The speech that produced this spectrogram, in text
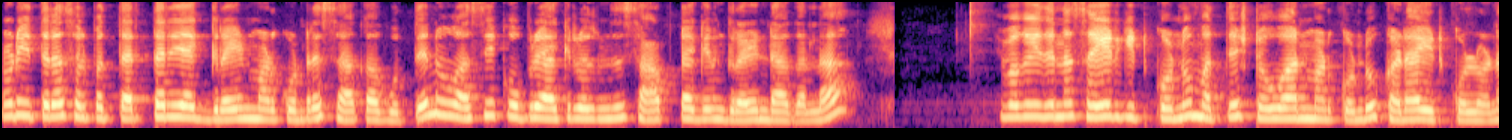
ನೋಡಿ ಈ ಥರ ಸ್ವಲ್ಪ ತರ್ತರಿಯಾಗಿ ಗ್ರೈಂಡ್ ಮಾಡಿಕೊಂಡ್ರೆ ಸಾಕಾಗುತ್ತೆ. ನಾವು ಹಸಿ ಕೊಬ್ಬರಿ ಹಾಕಿರೋದ್ರಿಂದ ಸಾಫ್ಟಾಗೇನು ಗ್ರೈಂಡ್ ಆಗಲ್ಲ. ಇವಾಗ ಇದನ್ನು ಸೈಡ್ಗೆ ಇಟ್ಕೊಂಡು ಮತ್ತೆ ಸ್ಟವ್ ಆನ್ ಮಾಡಿಕೊಂಡು ಕಡಾಯಿ ಇಟ್ಕೊಳ್ಳೋಣ.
